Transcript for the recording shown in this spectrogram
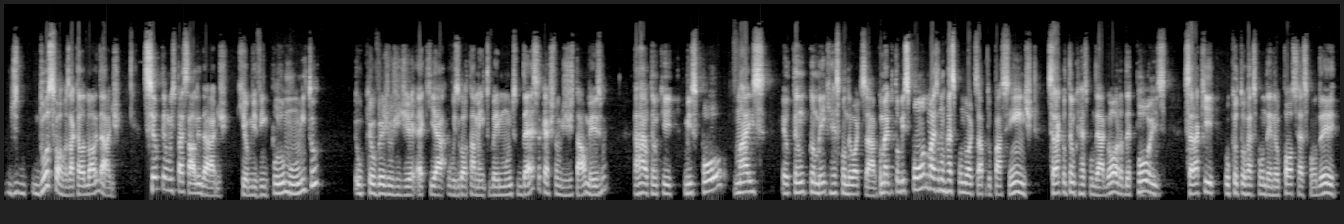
de duas formas, aquela dualidade. Se eu tenho uma especialidade que eu me vinculo muito, o que eu vejo hoje em dia é que a, o esgotamento vem muito dessa questão digital mesmo. Ah, eu tenho que me expor, mas eu tenho também que responder o WhatsApp. Como é que eu estou me expondo, mas eu não respondo o WhatsApp do paciente? Será que eu tenho que responder agora, depois? Será que o que eu estou respondendo eu posso responder?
